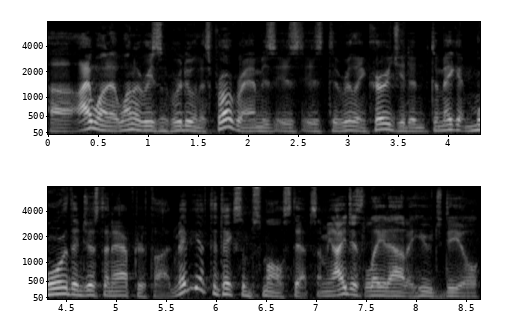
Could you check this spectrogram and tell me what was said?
uh, I want to, one of the reasons we're doing this program is, is, is to really encourage you to, to make it more than just an afterthought. Maybe you have to take some small steps. I mean, I just laid out a huge deal.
